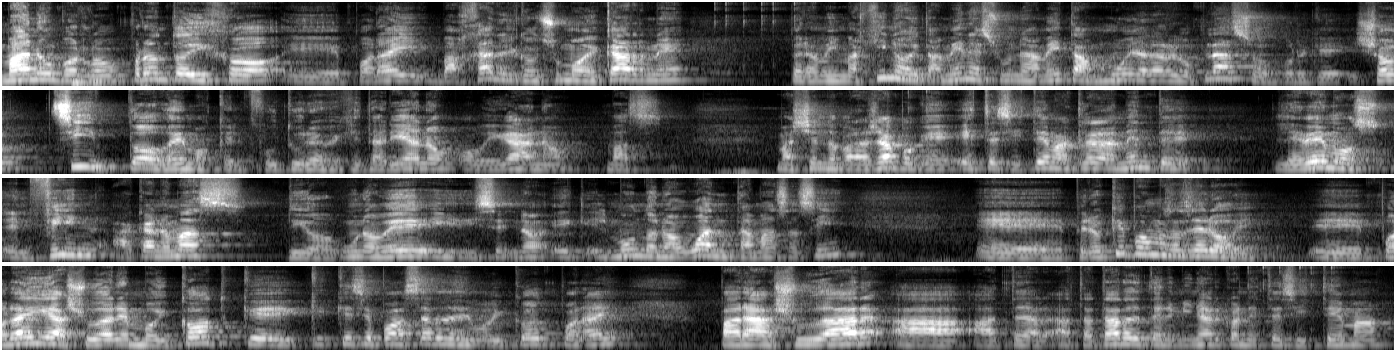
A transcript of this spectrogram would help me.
Manu por lo pronto dijo eh, por ahí bajar el consumo de carne, pero me imagino que también es una meta muy a largo plazo, porque yo sí, todos vemos que el futuro es vegetariano o vegano, más, más yendo para allá, porque este sistema claramente le vemos el fin acá nomás. Digo, uno ve y dice, no, el mundo no aguanta más así. Eh, pero ¿qué podemos hacer hoy? Eh, por ahí ayudar en boicot, ¿Qué, ¿Qué, se puede hacer desde boicot por ahí para ayudar a, a tratar de terminar con este sistema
